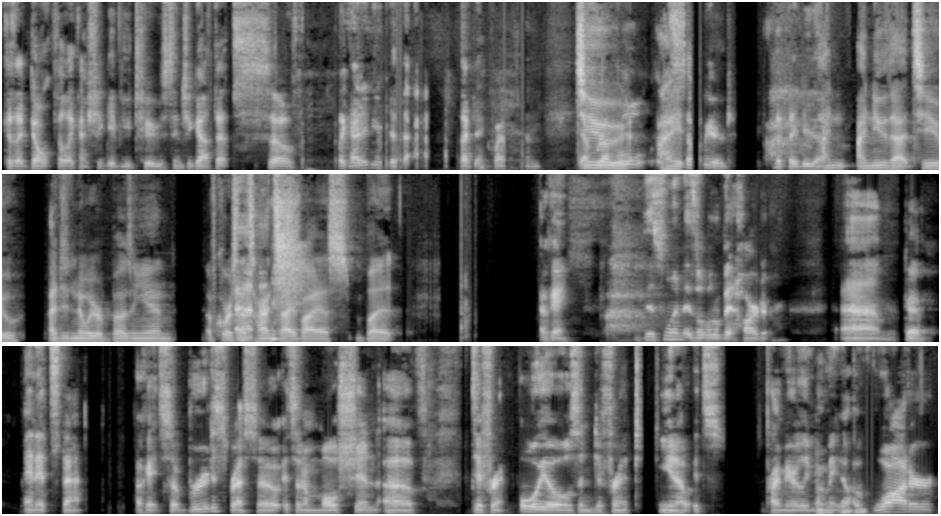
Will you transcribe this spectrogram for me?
because I don't feel like I should give you two since you got that so like I didn't even get the second question. Yeah, Dude, Rebel, it's I- so weird that they do that. I, I knew that too. I didn't know we were buzzing in. Of course, that's Uh, hindsight bias, but Okay, this one is a little bit harder. Um, Okay. And it's that. Okay, so brewed espresso, it's an emulsion of different oils and different, you know, it's primarily Oh, made up of water.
